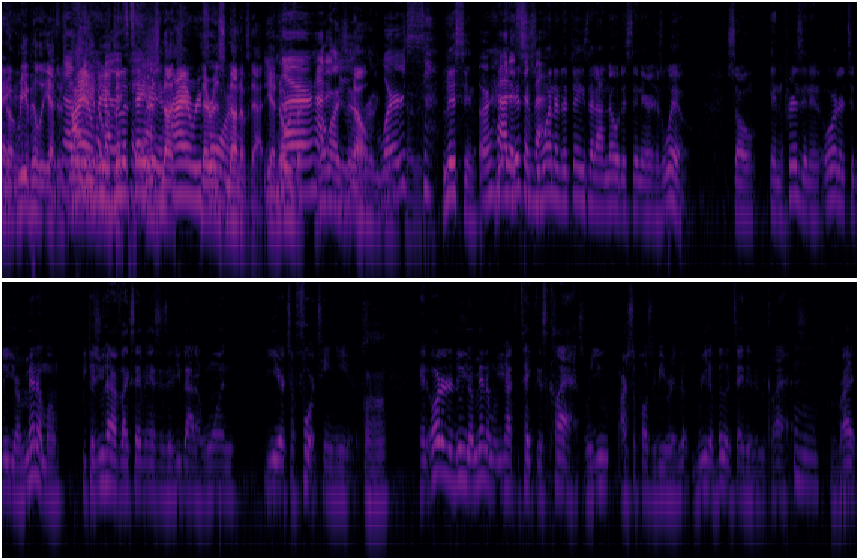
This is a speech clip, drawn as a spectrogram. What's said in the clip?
no Rehabilitated. rehabilitate. Yeah, There's there's no no I am rehabilitation. rehabilitated There's and none. I am There is none of that. Yeah, no. learn how to do No. really worse. Listen, Or how and to this survive. is one of the things that I noticed in there as well. So in prison, in order to do your minimum, because you have like say for instance, if you got a one year to fourteen years, Uh-huh. in order to do your minimum, you have to take this class where you are supposed to be re- rehabilitated in the class, Mhm. right?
